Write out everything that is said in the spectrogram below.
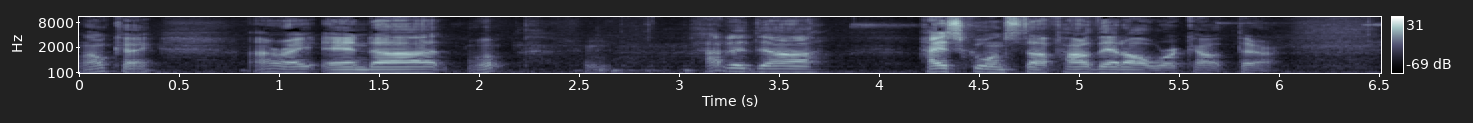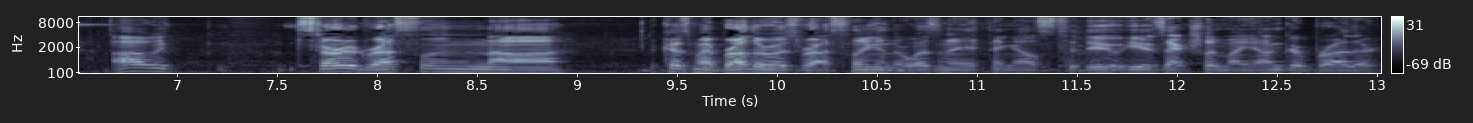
Okay, all right. And uh, whoop, how did uh, high school and stuff. How did that all work out there? Uh, we started wrestling uh, because my brother was wrestling and there wasn't anything else to do. He was actually my younger brother,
